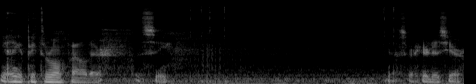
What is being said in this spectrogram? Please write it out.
Yeah, I think I picked the wrong file there. Let's see. Yeah, so here it is here.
